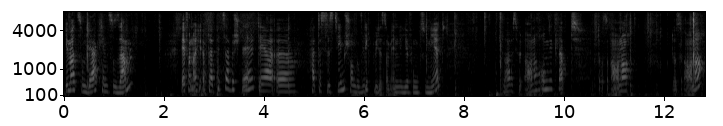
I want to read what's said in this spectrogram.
immer zum Bergchen zusammen. Wer von euch öfter Pizza bestellt, der äh, hat das System schon geblickt, wie das am Ende hier funktioniert. So, das wird auch noch umgeklappt. Das auch noch. Das auch noch.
